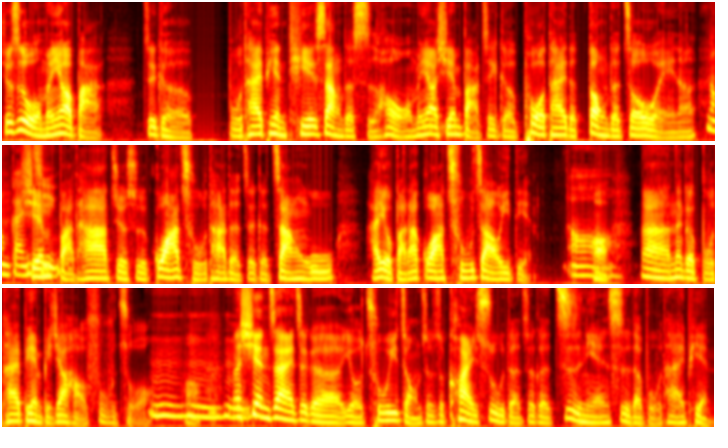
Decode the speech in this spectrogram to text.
就是我们要把这个补胎片贴上的时候，我们要先把这个破胎的洞的周围呢弄干净，先把它就是刮除它的这个脏污，还有把它刮粗糙一点。哦，那那个补胎片比较好附着。嗯嗯，那现在这个有出一种就是快速的这个自粘式的补胎片。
